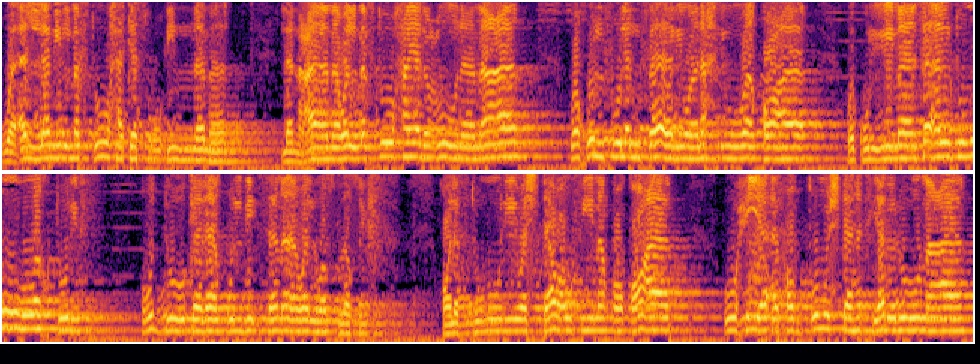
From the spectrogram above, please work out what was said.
وألم المفتوح كسر إنما لنعام والمفتوح يدعون معا وخلف الأنفال ونحن وقعا وكل ما سألتموه واختلف ردوا كذا قل بئس ما والوصل صف خلفتموني واشتروا في مقطعا أوحي أفضت مشتهت يبلو معا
